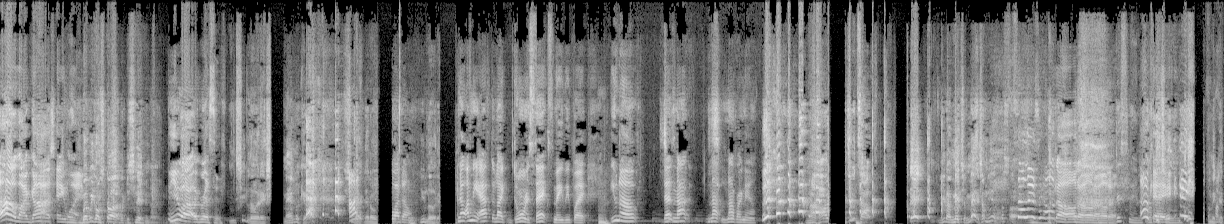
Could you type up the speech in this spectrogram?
Oh my gosh, A1. But we're gonna start with the sniffing though. you are aggressive. She love that shit. Man, look at her. She like that old. Oh, I don't. You love that. No, I mean after like during sex maybe, but you know that not not not right now. Nah, I you talk. That you done met your match. I'm here. What's up? So listen, hold on, hold on, hold on, hold on. This man. Okay. I'll make that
